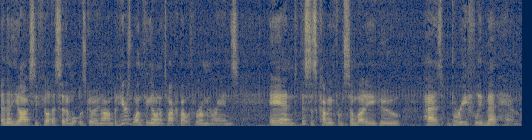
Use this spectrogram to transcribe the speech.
And then he obviously filled us in on what was going on. But here's one thing I want to talk about with Roman Reigns. And this is coming from somebody who has briefly met him,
